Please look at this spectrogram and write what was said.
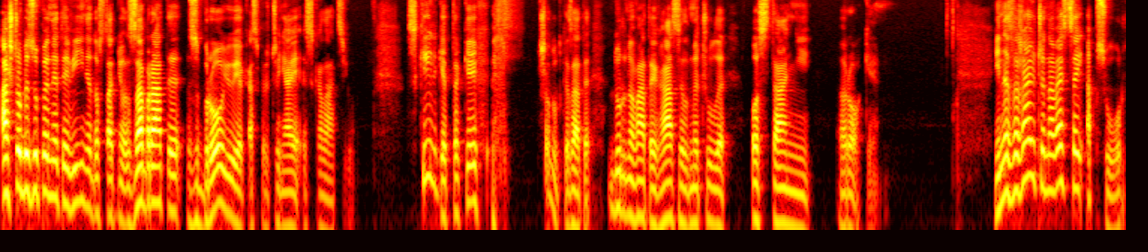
А щоб зупинити війни, достатньо забрати зброю, яка спричиняє ескалацію. Скільки таких, що тут казати, дурноватих гасел ми чули останні роки? І незважаючи на весь цей абсурд,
